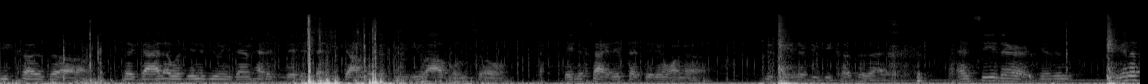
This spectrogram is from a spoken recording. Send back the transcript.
because uh, the guy that was interviewing them had admitted that he downloaded the new album. So they decided that they didn't want to do the interview because of that. And see there, he doesn't. You're gonna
